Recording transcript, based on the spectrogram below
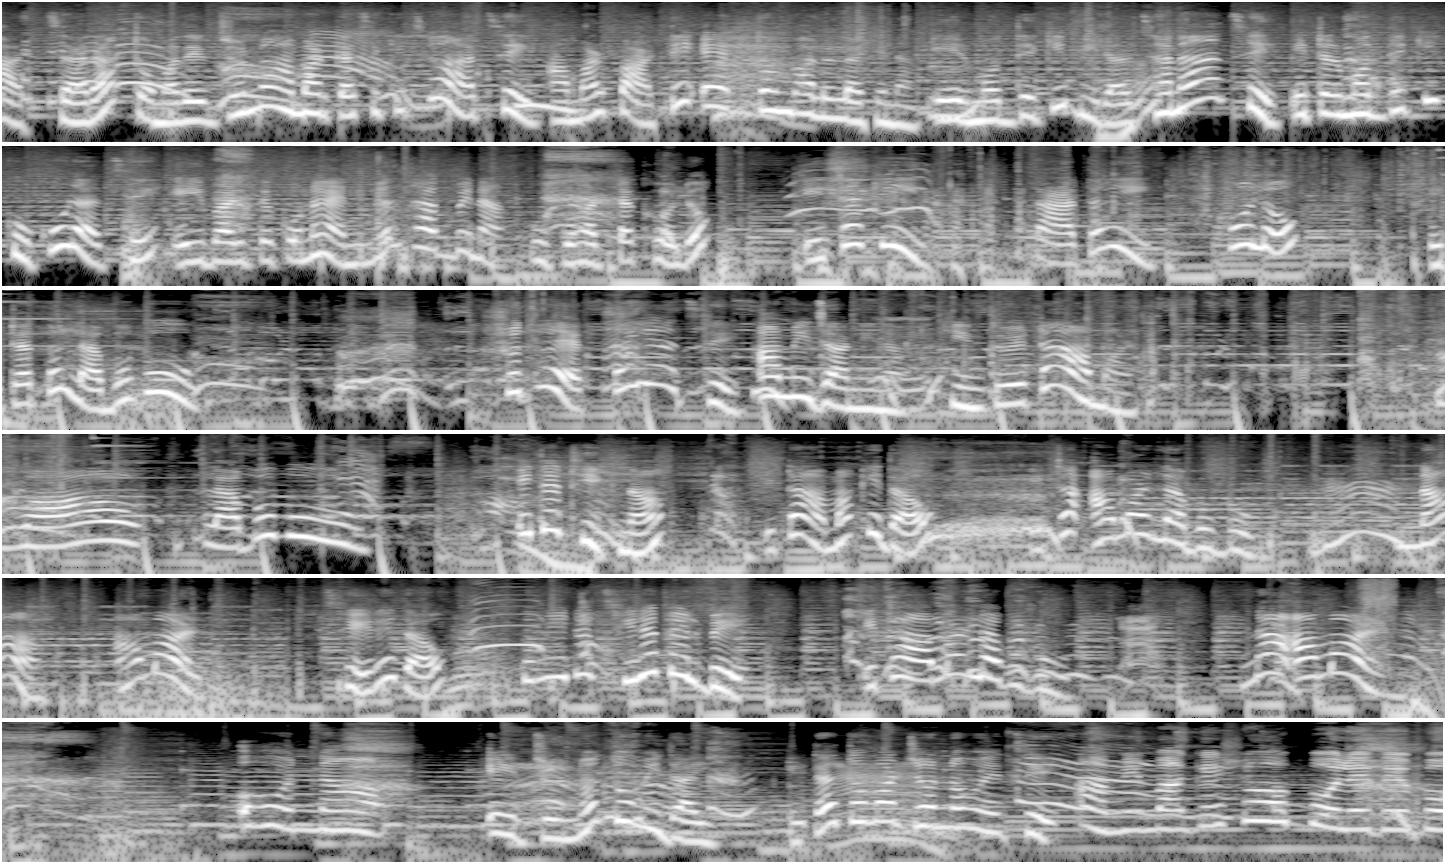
বাচ্চারা তোমাদের জন্য আমার কাছে কিছু আছে। আমার পার্টি একদম ভালো লাগে না। এর মধ্যে কি বিড়াল ছানা আছে? এটার মধ্যে কি কুকুর আছে? এই বাড়িতে কোনো অ্যানিমেল থাকবে না। উপহারটা খোলো। এটা কি? তাড়াতাড়ি। খোলো। এটা তো লাবুবু। শুধু একটাই আছে? আমি জানি না, কিন্তু এটা আমার। Wow, Labubu. এটা ঠিক না। এটা আমাকে দাও। এটা আমার লাবুবু। না। আমার। ছেড়ে দাও, তুমি এটা ছিঁড়ে ফেলবে। এটা আমার লাবুবু না, আমার। ও না, এর জন্য তুমি দায়ী। এটা তোমার জন্য হয়েছে। আমি মাকে সব বলে দেব।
